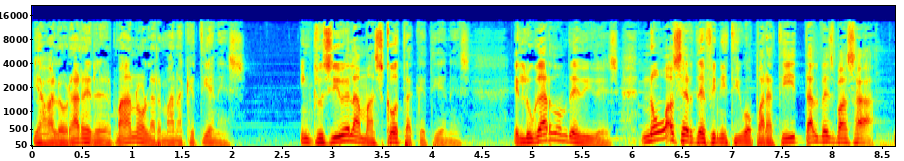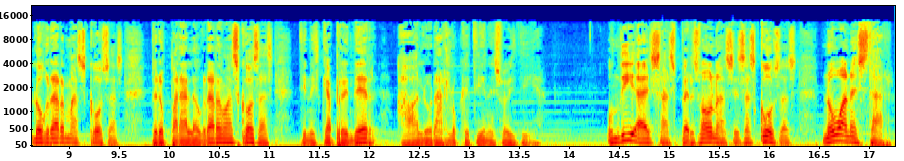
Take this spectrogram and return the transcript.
y a valorar el hermano o la hermana que tienes. Inclusive la mascota que tienes. El lugar donde vives. No va a ser definitivo para ti. Tal vez vas a lograr más cosas. Pero para lograr más cosas tienes que aprender a valorar lo que tienes hoy día. Un día esas personas, esas cosas no van a estar.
